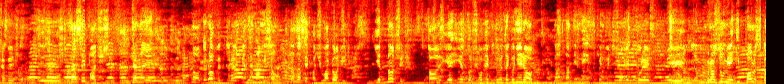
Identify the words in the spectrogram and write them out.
żeby y, zasypać te no, rowy, które między nami są, prawda? zasypać, łagodzić, jednoczyć. To je, jest to człowiek, który tego nie robi. Na, na tym miejscu powinien być człowiek, który y, rozumie i polską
